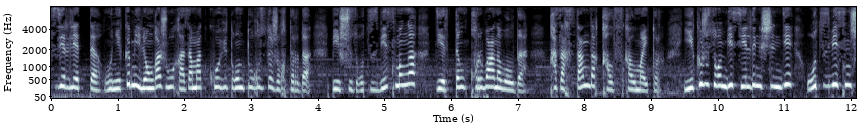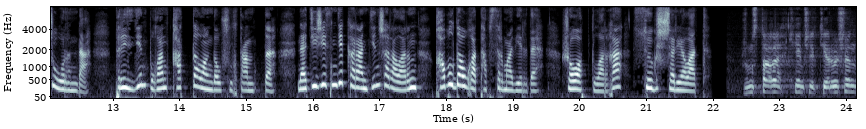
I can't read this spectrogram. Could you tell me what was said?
тізерлетті. 12 миллионға жуық азамат COVID-19-ды жұқтырды. 535 мыңы дерттің құрбаны болды. Қазақстан да қалыс қалмай тұр. 215 елдің ішінде 35 орында. Президент бұған қатты алаңдаушылық танытты. Нәтижесінде карантин шараларын қабылдауға тапсырма берді. Жауаптыларға сөгіс жариялады. Жұмыстағы кемшіліктері үшін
